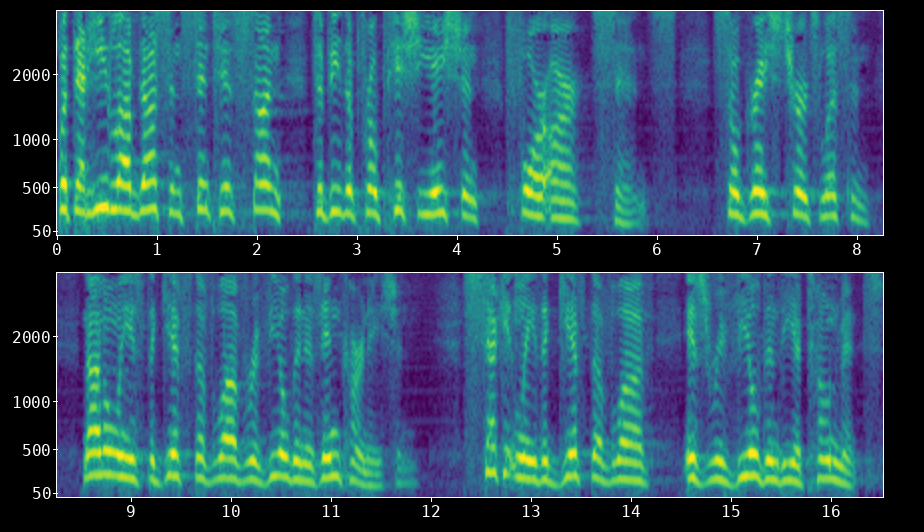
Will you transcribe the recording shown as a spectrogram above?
but that he loved us and sent his son to be the propitiation for our sins. So, Grace Church, listen. Not only is the gift of love revealed in his incarnation, secondly, the gift of love is revealed in the atonement.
